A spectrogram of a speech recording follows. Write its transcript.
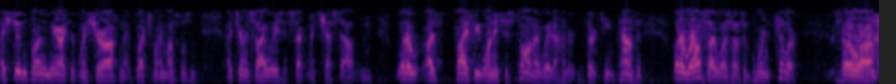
I stood in front of the mirror, I took my shirt off, and I flexed my muscles, and I turned sideways and stuck my chest out and whatever, I was five feet one inches tall and I weighed 113 pounds. And whatever else I was, I was a born killer. So, um,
